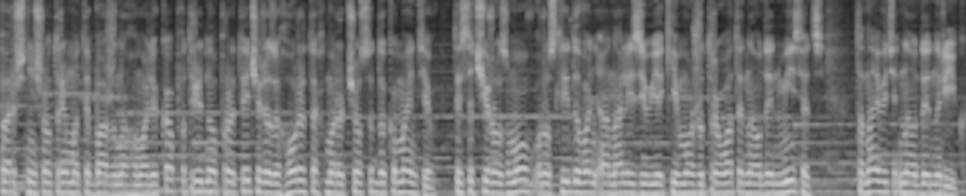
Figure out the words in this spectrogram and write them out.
Перш ніж отримати бажаного малюка, потрібно пройти через гори та хмарочоси документів, тисячі розмов, розслідувань, аналізів, які можуть тривати на один місяць та навіть на один рік.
